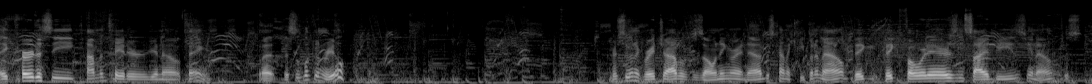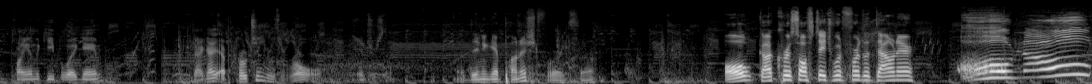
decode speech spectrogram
a courtesy commentator, you know, thing. But this is looking real. Chris doing a great job of zoning right now, just kind of keeping him out. Big big forward airs and side Bs, you know, just playing the keep away game. That guy approaching with roll. Interesting. I didn't get punished for it, so. Oh, got Chris off stage. Went for the down air. Oh no!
